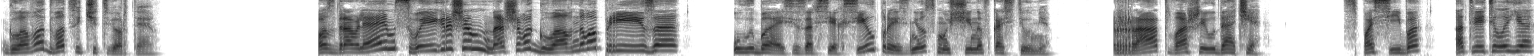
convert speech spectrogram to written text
Глава 24. «Поздравляем с выигрышем нашего главного приза!» Улыбаясь изо всех сил, произнес мужчина в костюме. «Рад вашей удаче!» «Спасибо», — ответила я.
